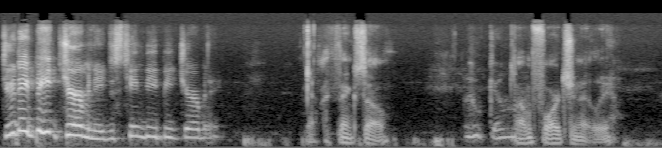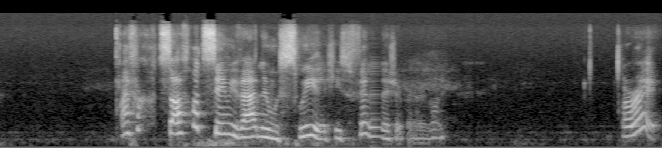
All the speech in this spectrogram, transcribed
Do they beat Germany? Does Team B beat Germany? I think so. Oh god, Unfortunately, I forgot. So I thought Sami Vatanen was Swedish. He's Finnish apparently. All right.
